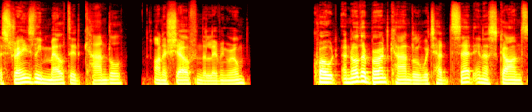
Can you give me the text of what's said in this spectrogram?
a strangely melted candle on a shelf in the living room. Quote, another burnt candle which had set in a sconce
